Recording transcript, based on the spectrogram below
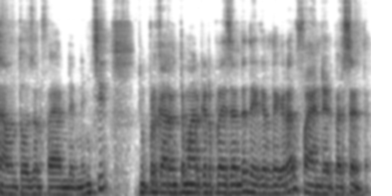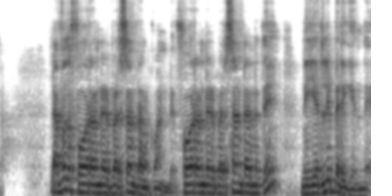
సెవెన్ థౌజండ్ ఫైవ్ హండ్రెడ్ నుంచి ఇప్పుడు కరెంట్ మార్కెట్ ప్రైస్ అంటే దగ్గర దగ్గర ఫైవ్ హండ్రెడ్ పర్సెంట్ లేకపోతే ఫోర్ హండ్రెడ్ పర్సెంట్ అనుకోండి. ఫోర్ హండ్రెడ్ పర్సెంట్ అనేది నియర్లీ పెరిగింది.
